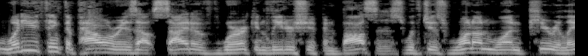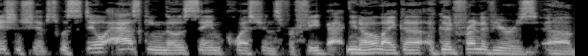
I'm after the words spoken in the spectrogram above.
what do you think the power is outside of work and leadership and bosses with just one-on-one peer relationships with still asking those same questions for feedback? You know like a, a good friend of yours uh,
